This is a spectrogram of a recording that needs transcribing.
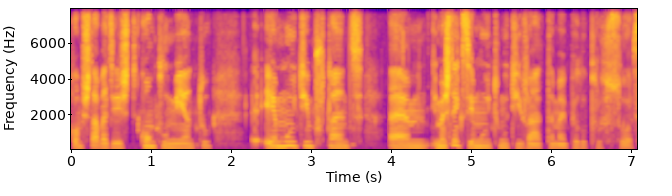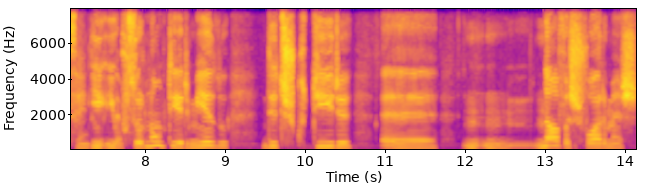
como estava a dizer, este complemento é muito importante. Um, mas tem que ser muito motivado também pelo professor. E, e, o professor não ter medo de discutir uh, novas formas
